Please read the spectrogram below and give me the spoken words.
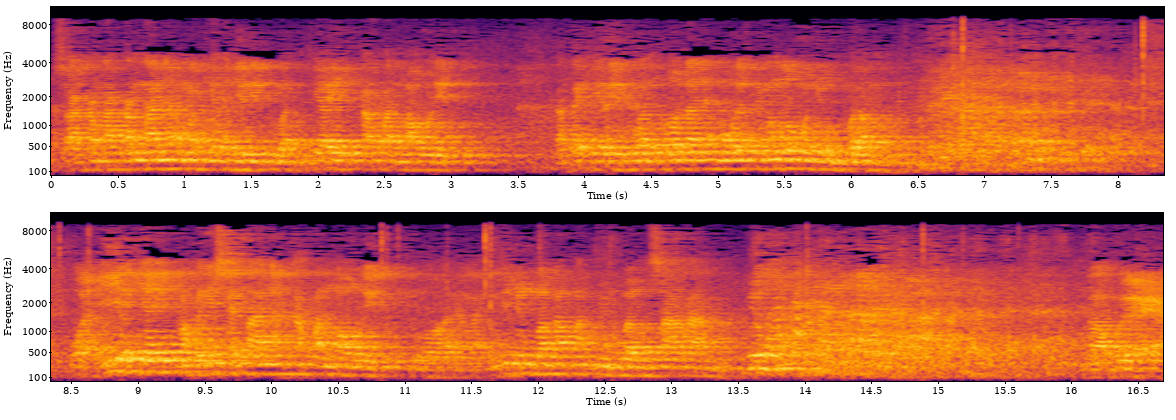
Seakan-akan nanya sama Kiai Haji Ridwan, Kiai kapan maulid? Kata Kiai Ridwan, lo nanya maulid memang lo mau nyumbang. Wah iya Kiai, makanya saya tanya kapan maulid. Wah ini nyumbang apa? Nyumbang saran. Gak beres, nyumbang saran.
